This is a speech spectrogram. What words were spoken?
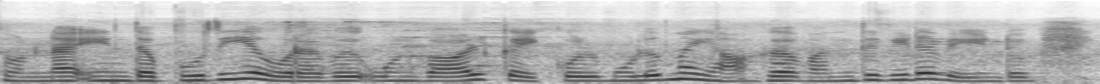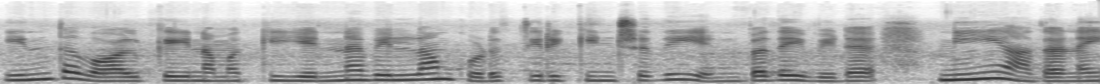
சொன்ன இந்த புதிய உறவு உன் வாழ்க்கைக்குள் முழுமையாக வந்துவிட வேண்டும். இந்த வாழ்க்கை நமக்கு என்னவெல்லாம் கொடுத்திருக்கின்றது என்பதை விட நீ அதனை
